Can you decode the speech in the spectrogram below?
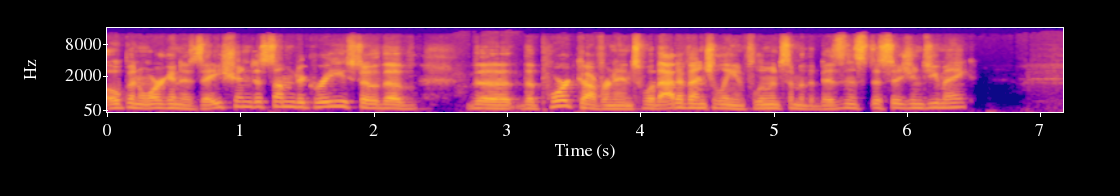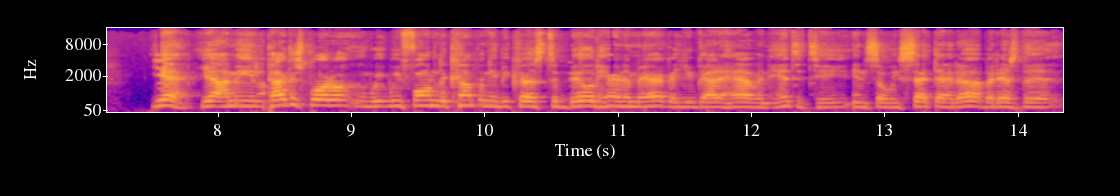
open organization to some degree. So the the the port governance will that eventually influence some of the business decisions you make? Yeah, yeah. I mean, PackagePortal, we, we formed a company because to build here in America, you got to have an entity, and so we set that up. But as the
